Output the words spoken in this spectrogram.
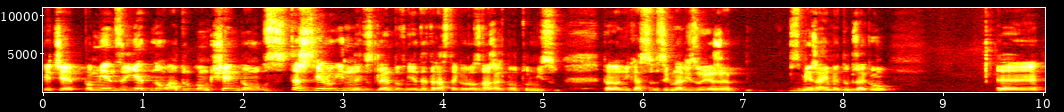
wiecie, pomiędzy jedną a drugą księgą, z, też z wielu innych względów, nie będę teraz tego rozważać, bo tu mi Weronika sygnalizuje, że zmierzajmy do brzegu. Yy,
